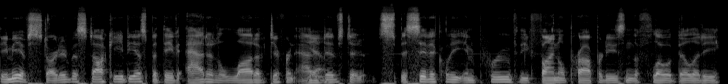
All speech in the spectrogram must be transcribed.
They may have started with stock ABS, but they've added a lot of different Yeah. additives to specifically improve the final properties and the flowability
